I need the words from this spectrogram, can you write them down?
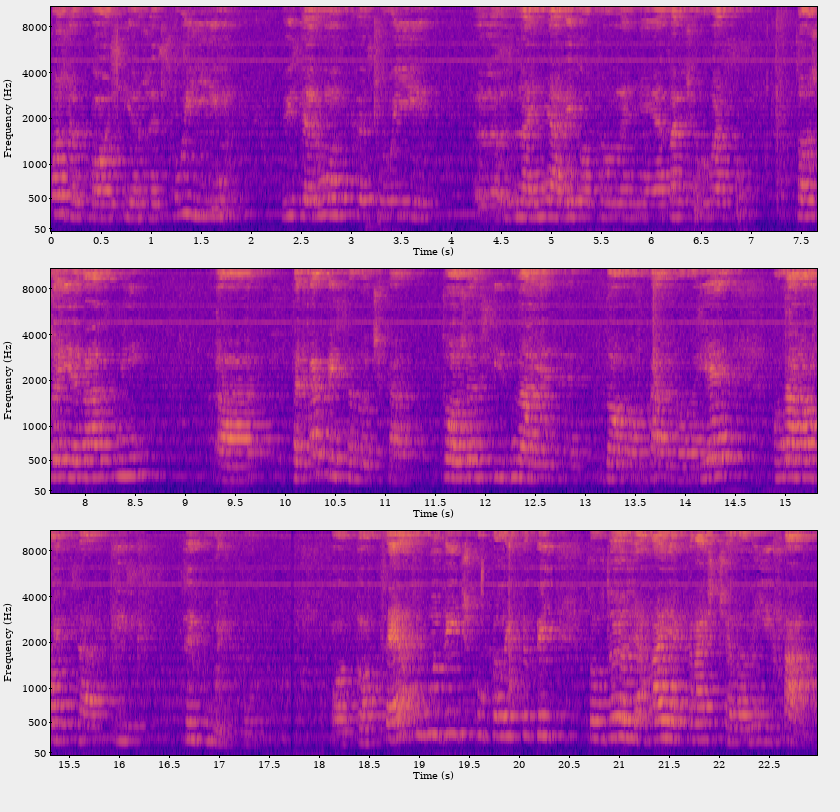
може в когось є вже свої візерунки, свої е, знання виготовлення. Я бачу, у вас теж є різні. Така писаночка теж всі знаєте, вдома у кожного є. Вона робиться із цибулькою. От оце цю водичку, коли кипить, то вже лягає краще на неї фарба.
